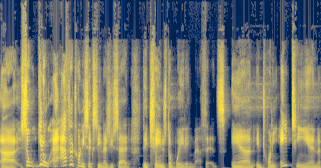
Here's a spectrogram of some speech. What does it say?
uh, so you know after 2016 as you said they changed the weighting methods and in 2018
